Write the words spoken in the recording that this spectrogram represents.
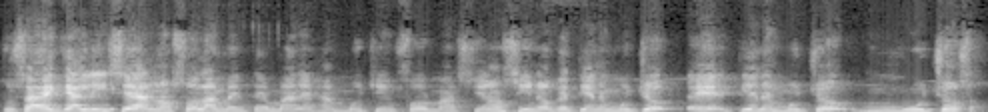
Tú sabes que Alicia no solamente maneja mucha información, sino que tiene, mucho, eh, tiene mucho, muchos,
